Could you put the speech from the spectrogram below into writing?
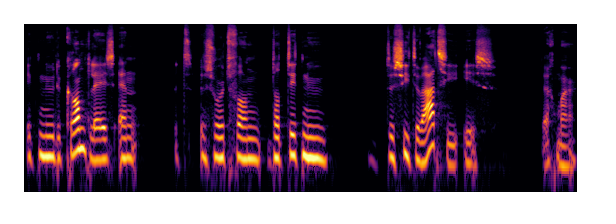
ik nu de krant lees en het soort van dat dit nu de situatie is, zeg maar.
